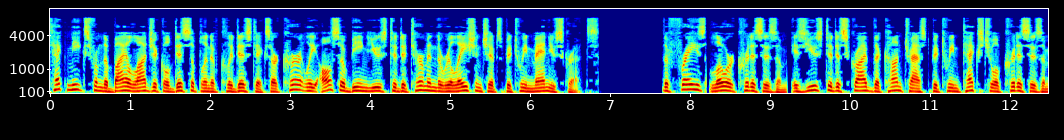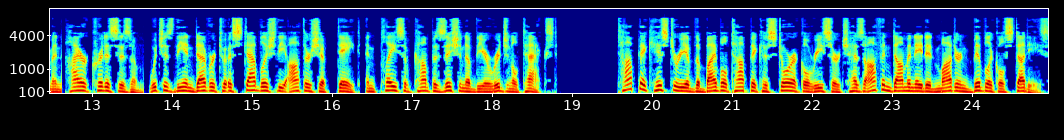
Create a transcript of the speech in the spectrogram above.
Techniques from the biological discipline of cladistics are currently also being used to determine the relationships between manuscripts. The phrase lower criticism is used to describe the contrast between textual criticism and higher criticism, which is the endeavor to establish the authorship, date, and place of composition of the original text. Topic history of the Bible Topic Historical research has often dominated modern biblical studies.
